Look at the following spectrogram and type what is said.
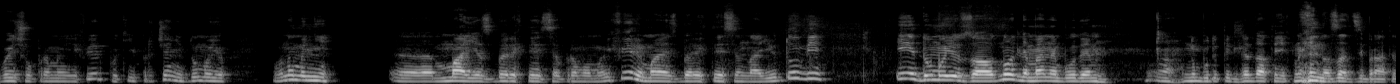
вийшов прямий ефір по тій причині, думаю, воно мені е, має зберегтися в прямому ефірі, має зберегтися на Ютубі. І думаю, заодно для мене буде. Ну, буду підглядати, як неї назад зібрати.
